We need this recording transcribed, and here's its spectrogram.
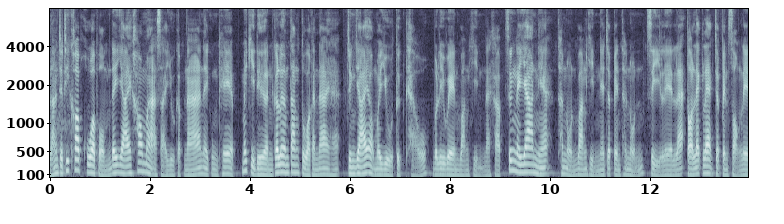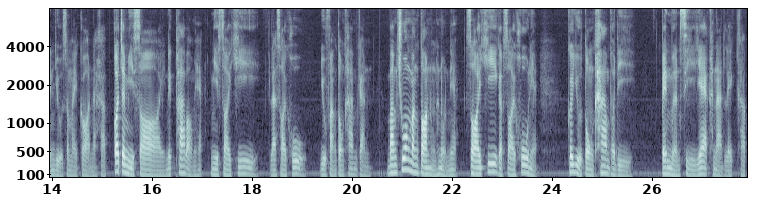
หลังจากที่ครอบครัวผมได้ย้ายเข้ามาอาศัยอยู่กับน้าในกรุงเทพ ไม่กี่เดือนก็เริ่มตั้งตัวกันได้ฮะ จึงย้ายออกมาอยู่ตึกแถวบริเวณวังหินนะครับ ซึ่งในย่านเนี้ยถนนวังหินเนี่ยจะเป็นถนน 4 เลน และตอนแรก ๆ จะเป็น 2 เลนอยู่สมัยก่อนนะครับ ก็จะมีซอยนึกภาพออกไหมฮะ มีซอยขี้และซอยคู่อยู่ฝั่งตรงข้ามกัน บางช่วงบางตอนของถนนเนี่ยซอยขี้กับซอยคู่เนี่ยก็อยู่ตรงข้ามพอดี เป็นเหมือนสี่แยกขนาดเล็กครับ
